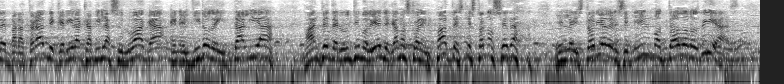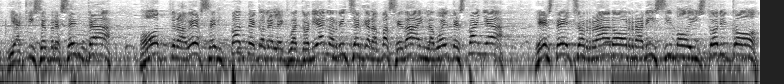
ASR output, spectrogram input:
de para atrás, mi querida Camila Zuluaga, en el Giro de Italia. Antes del último día llegamos con empates, que esto no se da en la historia del ciclismo todos los días. Y aquí se presenta otra vez empate con el ecuatoriano Richard Carapaz. Se da en la Vuelta a España este hecho raro, rarísimo, histórico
